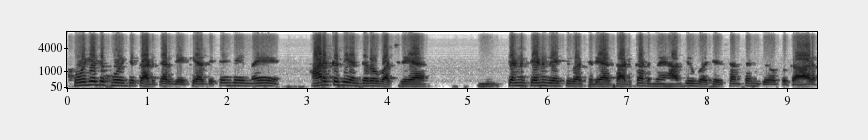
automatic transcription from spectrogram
ਖੋਜੇ ਤੇ ਖੋਜ ਤੇ ਘਟ ਕਰ ਦੇਖਿਆ ਤੇ ਕਹਿੰਦੇ ਮੈਂ ਹਰ ਇੱਕ ਦੇ ਅੰਦਰ ਉਹ ਵਸ ਰਿਹਾ, ਤਿੰਨ ਤਿੰਨ ਵਿੱਚ ਵਸ ਰਿਹਾ, ਘਟ ਘਟ ਮੈਂ ਹਰ ਜੋ ਬਸੇ ਸੰਤਨ ਕਿਉ ਪੁਕਾਰ।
